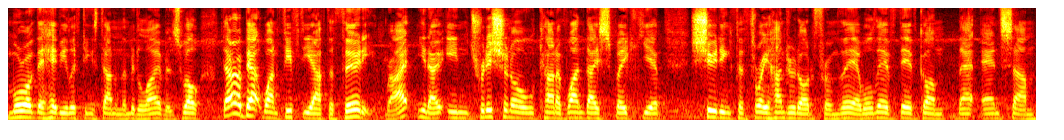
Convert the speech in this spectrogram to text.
more of the heavy lifting's done in the middle overs. Well, they're about 150 after 30, right? You know, in traditional kind of one day speak, you're shooting for 300 odd from there. Well, they've, they've gone that and some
